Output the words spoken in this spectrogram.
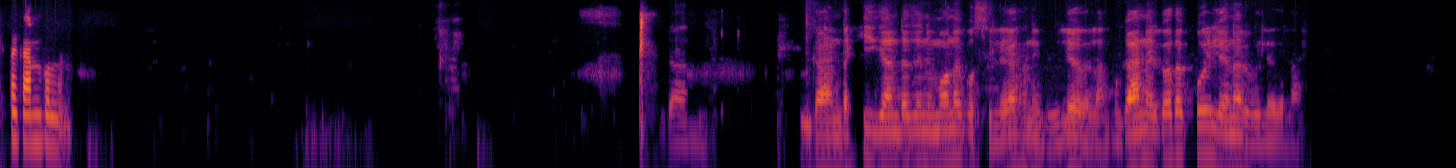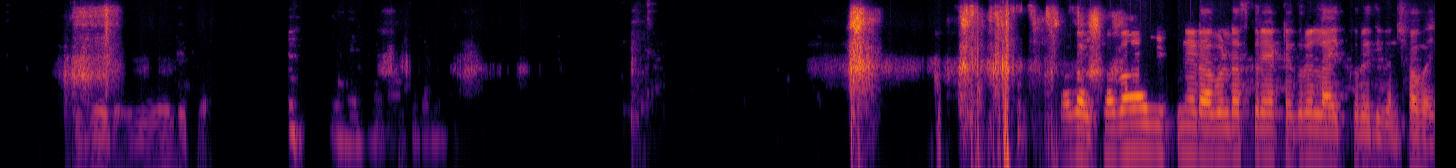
একটা গান বলেন। গান। গানটা, কি গানটা জানি মনে পড়ছিল, এখনই ভুলে গেলাম। গানের কথা কইলেন আর ভুলে গেলাম। সবাই সবাই স্ক্রিনে ডাবল টাচ করে একটা করে লাইক করে দিবেন, সবাই।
